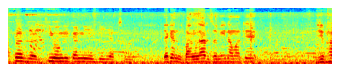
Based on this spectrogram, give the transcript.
আপনার কি অঙ্গীকার নিয়ে এগিয়ে যাচ্ছেন? দেখেন বাংলার জমিন আমাকে যেভাবে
